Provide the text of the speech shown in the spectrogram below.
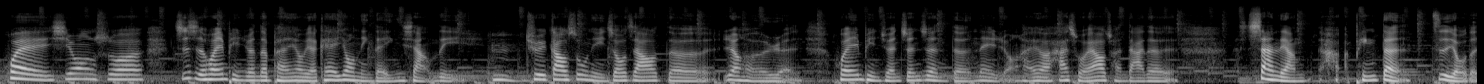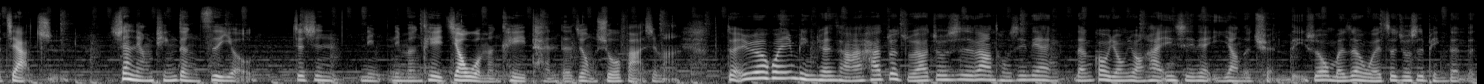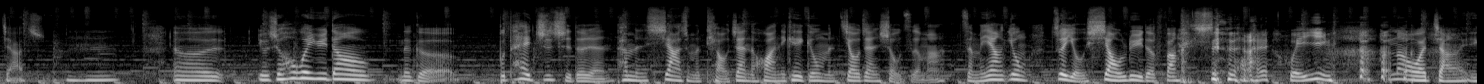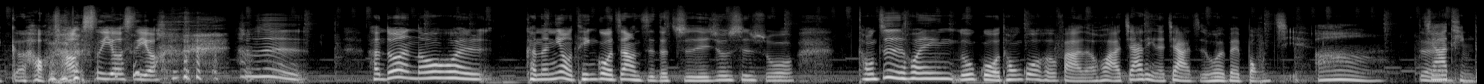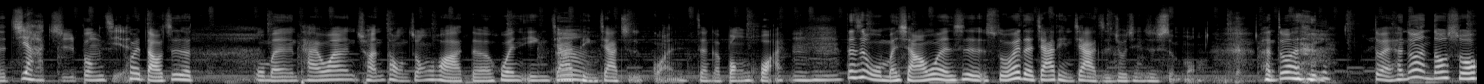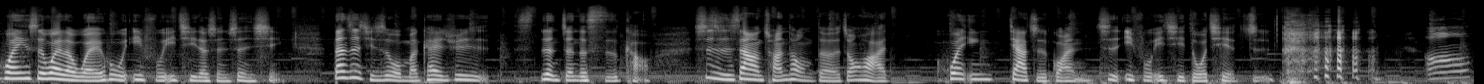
会希望说，支持婚姻平权的朋友也可以用你的影响力，嗯，去告诉你周遭的任何人，婚姻平权真正的内容，还有他所要传达的善良、平等、自由的价值。善良、平等、自由，这是你你们可以教我们可以谈的这种说法是吗？对，因为婚姻平权法案，它最主要就是让同性恋能够拥有和异性恋一样的权利，所以我们认为这就是平等的价值。嗯哼，呃，有时候会遇到那个不太支持的人，他们下什么挑战的话，你可以给我们交战守则吗？怎么样用最有效率的方式来回应？那我讲一个好了，好，是哟是哟，就是很多人都会。可能你有听过这样子的质疑，就是说，同志婚姻如果通过合法的话，家庭的价值会被崩解啊。对，家庭的价值崩解会导致我们台湾传统中华的婚姻家庭价值观整个崩坏。嗯哼。但是我们想要问的是，所谓的家庭价值究竟是什么？很多人 对很多人都说，婚姻是为了维护一夫一妻的神圣性，但是其实我们可以去。认真的思考，事实上，传统的中华婚姻价值观是一夫一妻多妾制。哦，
